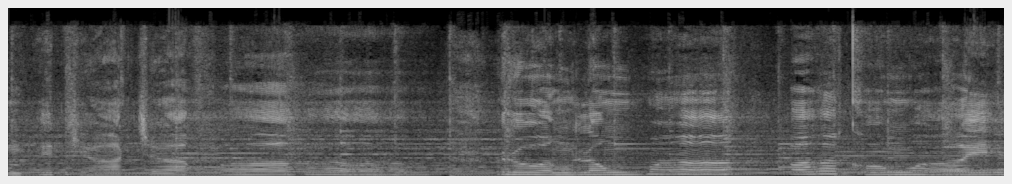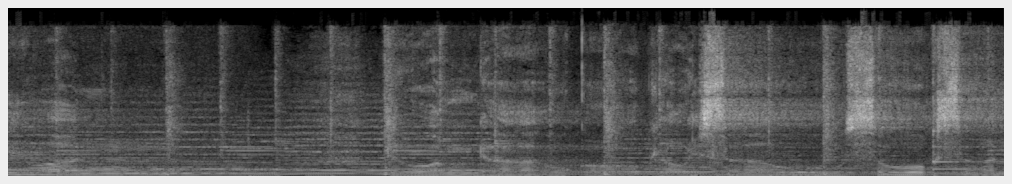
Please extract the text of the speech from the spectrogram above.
ยามเพชรหยาดจากฟ้า ร่วงลงมาฟ้าคงไหวหวัน ดวงดาวก็ปล่อยเศร้าโศกสัน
